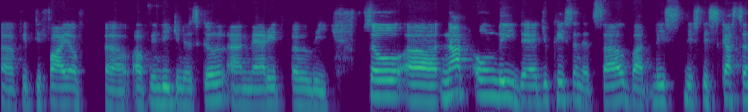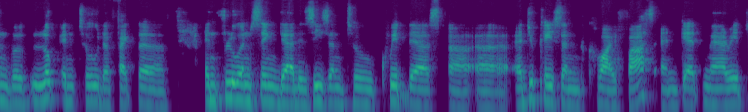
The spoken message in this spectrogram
uh, 55 of, of indigenous girls are married early. So not only the education itself, but this, this discussion will look into the factor influencing their decision to quit their education quite fast and get married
